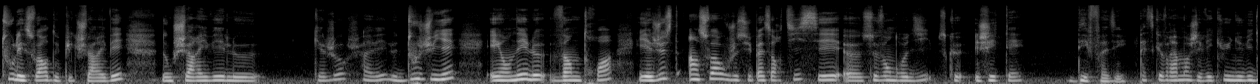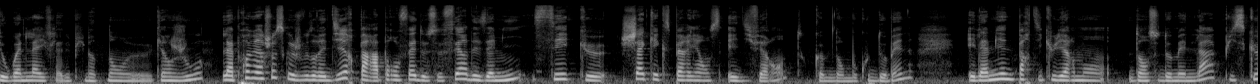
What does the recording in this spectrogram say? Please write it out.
tous les soirs depuis que je suis arrivée. Donc je suis arrivée le quel jour je suis arrivée Le 12 juillet et on est le 23. Et il y a juste un soir où je suis pas sortie, c'est euh, ce vendredi, parce que j'étais déphasée. Parce que vraiment j'ai vécu une vie de One Life là depuis maintenant 15 euh, jours. La première chose que je voudrais dire par rapport au fait de se faire des amis, c'est que chaque expérience est différente, comme dans beaucoup de domaines, et la mienne particulièrement dans ce domaine-là, puisque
